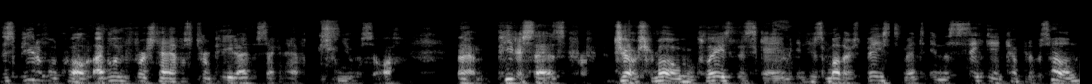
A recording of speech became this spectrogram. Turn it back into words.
this beautiful quote. I believe the first half was from PETA, the second half was from Ubisoft. Um, PETA says, Joe Schmo, who plays this game in his mother's basement in the safety and comfort of his home,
